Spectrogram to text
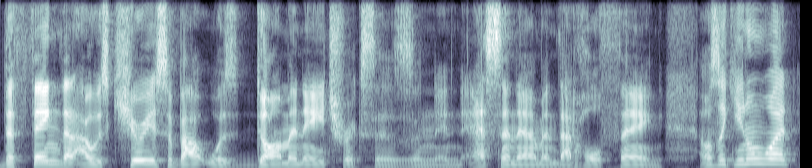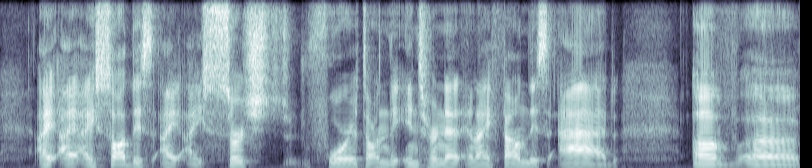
The thing that I was curious about was dominatrixes and, and S&M and that whole thing. I was like, you know what? I, I, I saw this, I, I searched for it on the internet and I found this ad of uh,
